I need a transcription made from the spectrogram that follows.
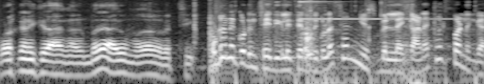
புறக்கணிக்கிறாங்க என்பது அது முதல் வெற்றி. உடனுக்குடன் செய்திகளை தெரிந்து கொள்ள சன் நியூஸ் பெல் ஐகானை கிளிக் பண்ணுங்க.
